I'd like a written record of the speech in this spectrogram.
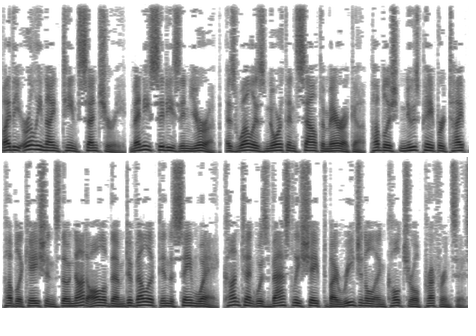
By the early 19th century, many cities in Europe, as well as North and South America, published newspaper-type publications though not all of them developed in the same way, content was vastly shaped by regional and cultural preferences.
